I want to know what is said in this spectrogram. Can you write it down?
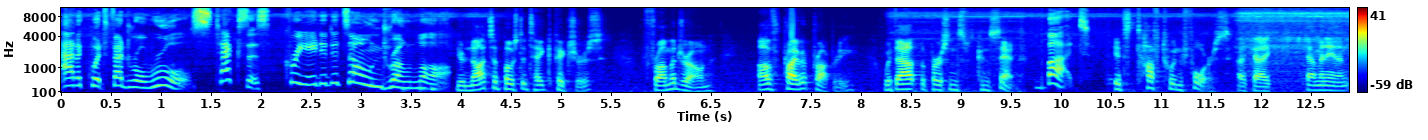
adequate federal rules, Texas created its own drone law. You're not supposed to take pictures from a drone of private property without the person's consent. But It's tough to enforce. Okay, coming in.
